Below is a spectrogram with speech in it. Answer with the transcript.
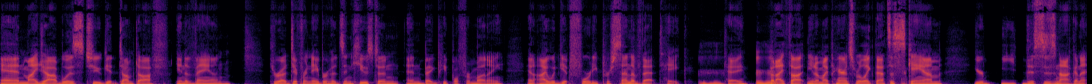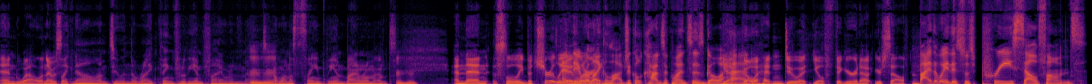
And my job was to get dumped off in a van throughout different neighborhoods in Houston and beg people for money. And I would get 40% of that take. Mhm. Okay. Mhm. But I thought, you know, my parents were like, that's a scam. You're, this is not going to end well. And I was like, no, I'm doing the right thing for the environment. Mhm. I want to save the environment. Mhm. And then slowly but surely, and I they were like logical consequences. Go yeah, ahead. go ahead and do it. You'll figure it out yourself. By the way, this was pre cell phones.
